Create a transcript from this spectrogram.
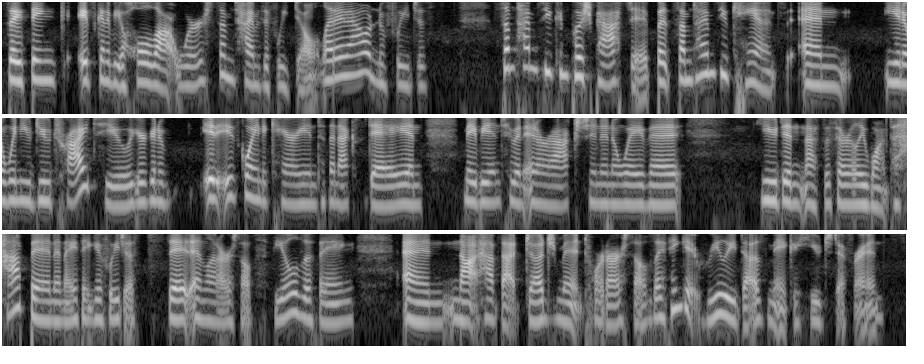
so I think it's going to be a whole lot worse sometimes if we don't let it out and if we just sometimes you can push past it, but sometimes you can't. And you know, when you do try to, you're going to it is going to carry into the next day and maybe into an interaction in a way that you didn't necessarily want to happen. And I think if we just sit and let ourselves feel the thing and not have that judgment toward ourselves, I think it really does make a huge difference.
